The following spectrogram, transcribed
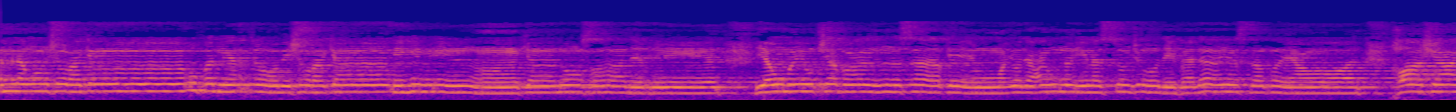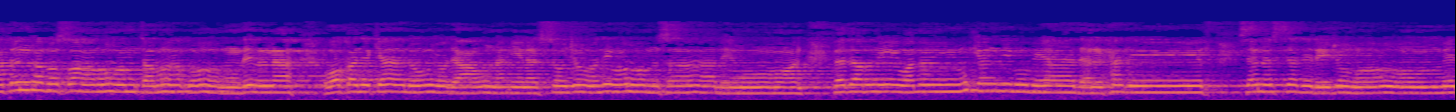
أم لهم شركاء فليأتوا بشركائهم إن كانوا صادقين. يوم يكشف عن ساق ويدعون إلى السجود فلا يستطيعون. خاشعة أبصارهم ترهقهم ذلة وقد كانوا يدعون إلى السجود وهم سالمون. فذرني ومن يكذب بهذا الحديث. سنستدرجهم من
